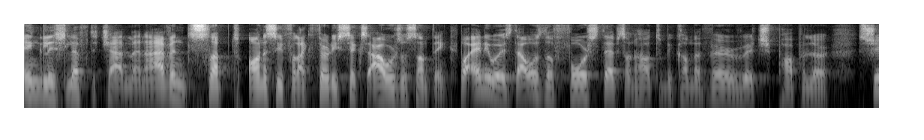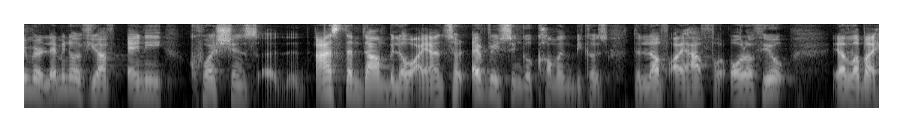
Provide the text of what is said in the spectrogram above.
English left the chat, man. I haven't slept honestly for like 36 hours or something. But, anyways, that was the four steps on how to become a very rich, popular streamer. Let me know if you have any questions. Uh, ask them down below. I answer every single comment because the love I have for all of you. Yalla, bye.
